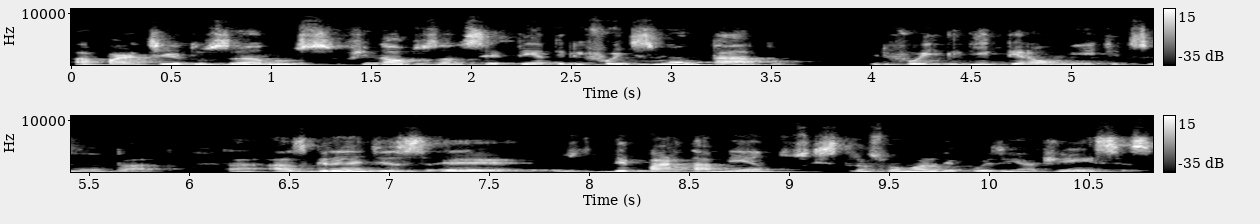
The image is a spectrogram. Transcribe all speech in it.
a partir dos anos, final dos anos 70, ele foi desmontado. Ele foi literalmente desmontado. Tá? As grandes é, os departamentos que se transformaram depois em agências,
